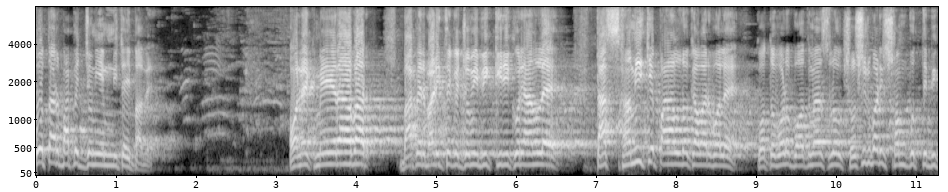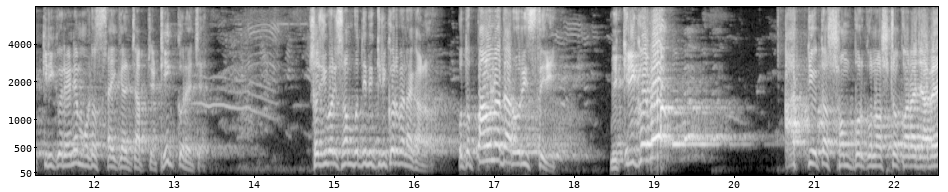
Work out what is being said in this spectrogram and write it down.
ও তার বাপের জমি এমনিতেই পাবে। অনেক মেয়েরা আবার বাপের বাড়ি থেকে জমি বিক্রি করে আনলে, তার স্বামীকে পাড়ার লোক আবার বলে, কত বড় বদমাস লোক শ্বশুর বাড়ির সম্পত্তি বিক্রি করে এনে মোটর সাইকেল চাপছে, ঠিক করেছে। শ্বশুর বাড়ির সম্পত্তি বিক্রি করবে না কেন? ও তো পাওনাদার, ওর স্ত্রী। বিক্রি করবে? আত্মীয়তার সম্পর্ক নষ্ট করা যাবে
